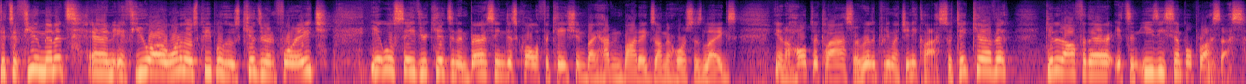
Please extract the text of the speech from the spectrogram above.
It's a few minutes, and if you are one of those people whose kids are in 4-H, it will save your kids an embarrassing disqualification by having bot eggs on their horse's legs in a halter class or really pretty much any class. So take care of it, get it off of there. It's an easy, simple process.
